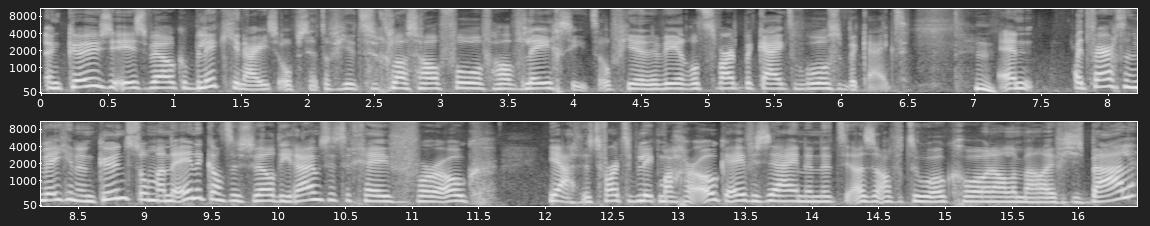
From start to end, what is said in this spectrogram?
een keuze is welke blik je naar iets opzet. Of je het glas half vol of half leeg ziet. Of je de wereld zwart bekijkt of roze bekijkt. Hm. En het vergt een beetje een kunst om aan de ene kant dus wel die ruimte te geven voor ook. Ja, het zwarte blik mag er ook even zijn. En het is af en toe ook gewoon allemaal eventjes balen.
